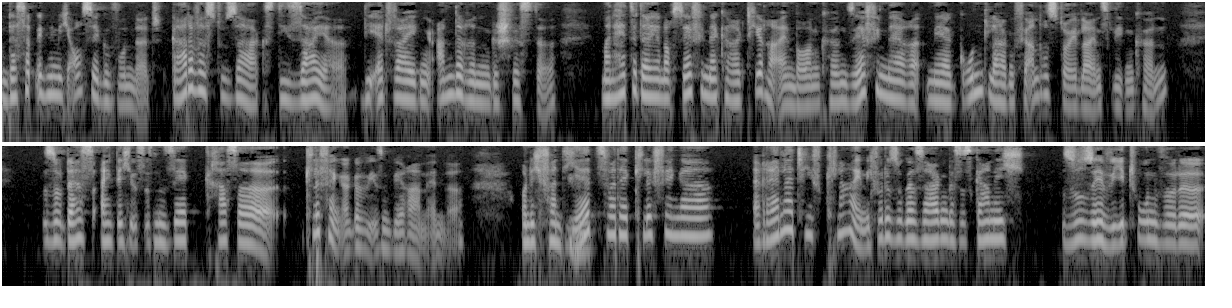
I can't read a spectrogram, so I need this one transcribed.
Und das hat mich nämlich auch sehr gewundert. Gerade was du sagst, die Sire, die etwaigen anderen Geschwister, man hätte da ja noch sehr viel mehr Charaktere einbauen können, sehr viel mehr, mehr Grundlagen für andere Storylines liegen können, so dass eigentlich es ein sehr krasser Cliffhanger gewesen wäre am Ende. Und ich fand, mhm. jetzt war der Cliffhanger relativ klein. Ich würde sogar sagen, dass es gar nicht so sehr wehtun würde,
